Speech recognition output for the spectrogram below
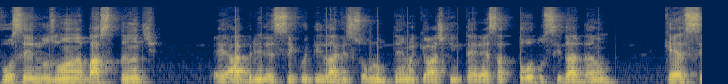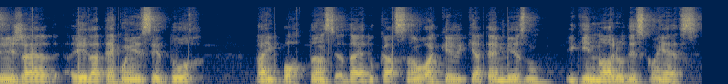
você nos honra bastante é, abrir esse circuito de live sobre um tema que eu acho que interessa a todo cidadão, quer seja ele até conhecedor da importância da educação ou aquele que até mesmo ignora ou desconhece.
